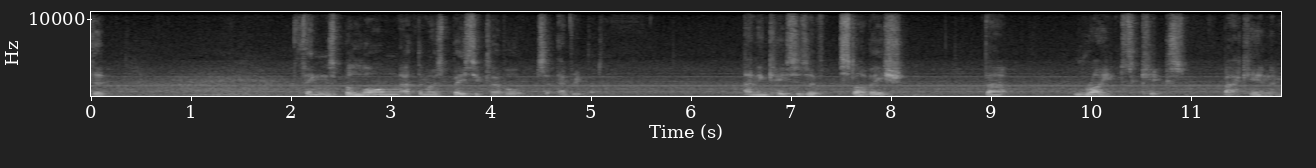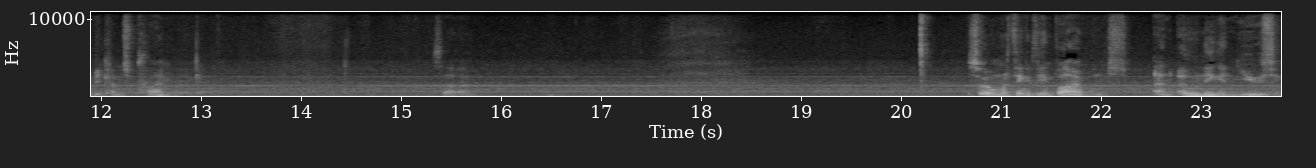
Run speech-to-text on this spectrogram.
That things belong at the most basic level to everybody. And in cases of starvation, that right kicks back in and becomes primary again. Is that a... So when we're thinking of the environment and owning and using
